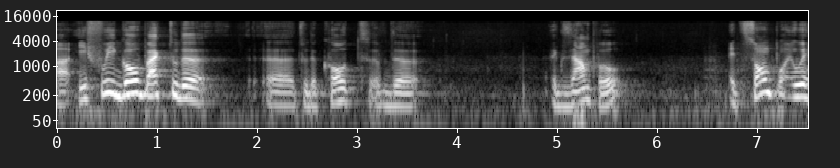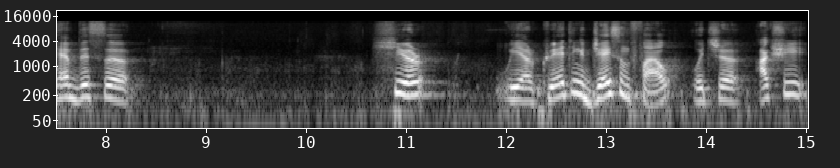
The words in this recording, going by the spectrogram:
Uh, if we go back to the uh, to the code of the example, at some point we have this here we are creating a JSON file which uh, actually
